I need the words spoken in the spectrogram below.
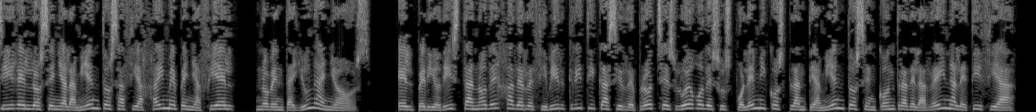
Siguen los señalamientos hacia Jaime Peñafiel, 91 años. El periodista no deja de recibir críticas y reproches luego de sus polémicos planteamientos en contra de la reina Leticia,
